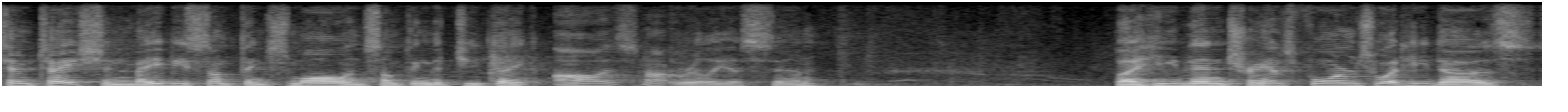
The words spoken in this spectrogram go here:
temptation may be something small and something that you think, oh, it's not really a sin. But he then transforms what he does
